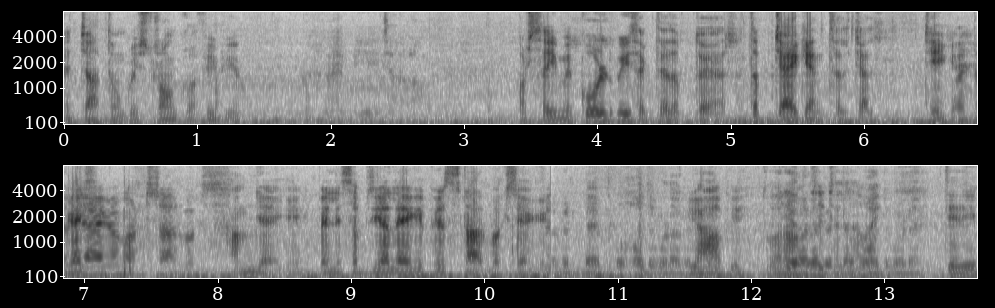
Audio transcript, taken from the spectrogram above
मैं चाहता हूँ कोई स्ट्रॉन्ग कॉफ़ी पीऊँ मैं भी ये चाह रहा हूँ। और सही में कोल्ड पी सकते हैं तब तो यार। तब चाय कैंसिल चल। ठीक है तो जाएगा कौन? स्टारबक्स हम जाएँगे। पहले सब्ज़ियाँ लेंगे फिर स्टारबक्स जाएँगे। बहुत बड़ा यहाँ पे तो ये आराम से चलना भाई। बहुत बड़ा है। तेरी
